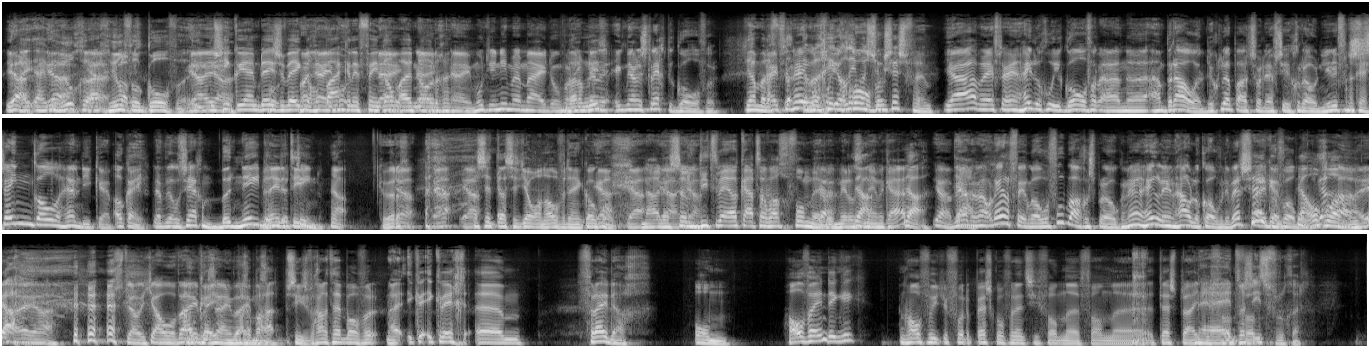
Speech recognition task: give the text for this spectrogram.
Ja, hij hij wil heel graag heel veel golven. Misschien kun jij hem deze week Maar nog een nee, paar keer in Veendam nee, uitnodigen. Nee, nee, moet hij niet met mij doen. Waarom ik ben, niet? Ik ben een slechte golfer. Ja, maar Hij dat, heeft dat, geeft alleen maar succes voor hem. Ja, maar hij heeft een hele goede golfer aan, eh, aan Brouwer. De clubarts van FC Groningen. Die heeft een single handicap. Oké. Dat wil zeggen beneden, Beneden de 10. 10. Ja, keurig. Ja, ja, ja. Daar, zit, daar zit Johan Hoven denk ik ook ja, op. ja, nou, ja, zullen ja. die twee elkaar toch wel gevonden Ja. hebben. Inmiddels Ja. neem ik uit. Ja. Ja, we Ja. hebben nou erg veel over voetbal gesproken. Hè? Heel inhoudelijk over de wedstrijd Zeker. bijvoorbeeld. Ja, ongelooflijk. Ja, ja, ja. Stel dat je oude wijven zijn wij, gaan- precies, we gaan het hebben over... Nou, ik, ik kreeg ehm, vrijdag om half één, denk ik. Een half uurtje voor de persconferentie van, eh, van eh, het perspraatje. Nee, van, het was van- iets vroeger.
